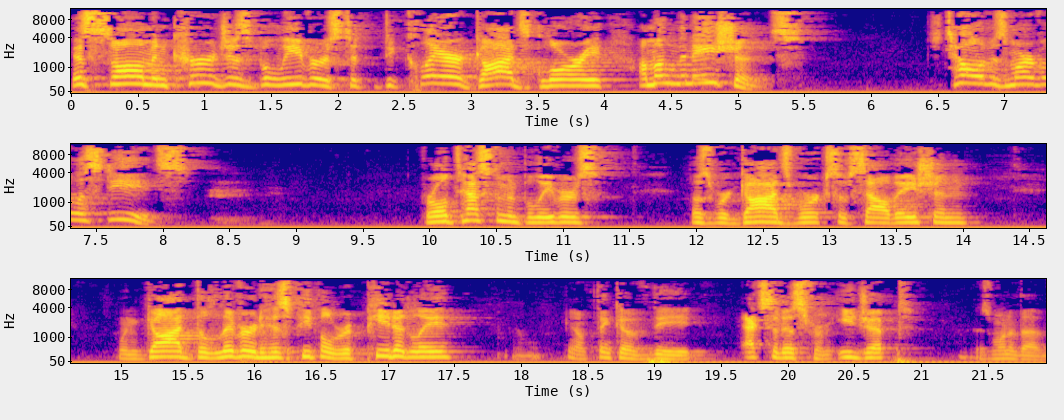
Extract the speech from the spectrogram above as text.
This psalm encourages believers to declare God's glory among the nations, to tell of His marvelous deeds. For Old Testament believers, those were God's works of salvation. When God delivered His people repeatedly, you know, think of the Exodus from Egypt as one of the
